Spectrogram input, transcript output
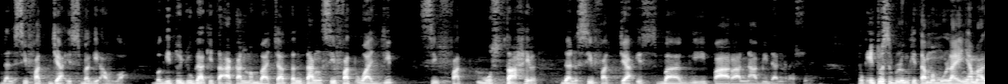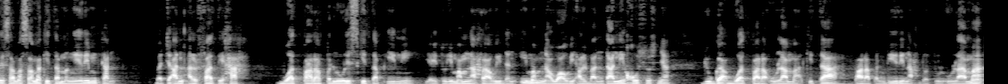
dan sifat jais bagi Allah. Begitu juga kita akan membaca tentang sifat wajib, sifat mustahil, dan sifat jais bagi para nabi dan rasul. Untuk itu sebelum kita memulainya, mari sama-sama kita mengirimkan bacaan Al-Fatihah buat para penulis kitab ini, yaitu Imam Nahrawi dan Imam Nawawi Al-Bantani khususnya juga buat para ulama kita, para pendiri Nahdlatul Ulama,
